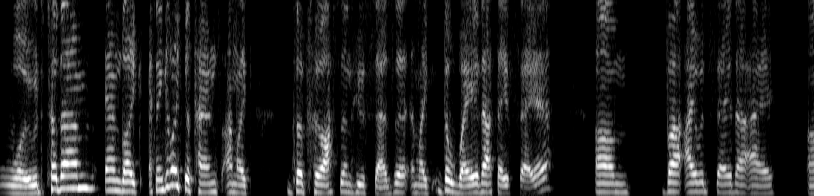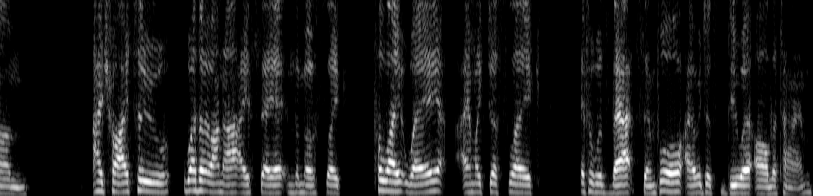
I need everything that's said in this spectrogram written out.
rude to them and like I think it like depends on like the person who says it and like the way that they say it. Um but I would say that I um I try to whether or not I say it in the most like polite way, I'm like just like if it was that simple, I would just do it all the time.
